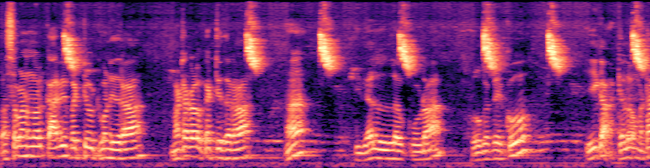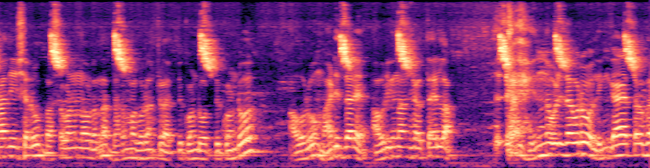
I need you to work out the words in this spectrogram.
ಬಸವಣ್ಣನವ್ರು ಕಾವಿ ಬಟ್ಟೆ ಉಟ್ಕೊಂಡಿದ್ರ? ಮಠಗಳು ಕಟ್ಟಿದಾರ? ಇವೆಲ್ಲವೂ ಇವೆಲ್ಲ ಕೂಡ ಹೋಗಬೇಕು. ಈಗ ಕೆಲವು ಮಠಾಧೀಶರು ಬಸವಣ್ಣನವರನ್ನ ಧರ್ಮಗುರು ಅಂತೇಳಿ ಅಪ್ಪಿಕೊಂಡು ಒಪ್ಪಿಕೊಂಡು ಅವರು ಮಾಡಿದ್ದಾರೆ. ಅವರಿಗೆ ನಾನು ಹೇಳ್ತಾ ಇಲ್ಲ. ಇನ್ನು ಉಳಿದವರು ಲಿಂಗಾಯತದ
